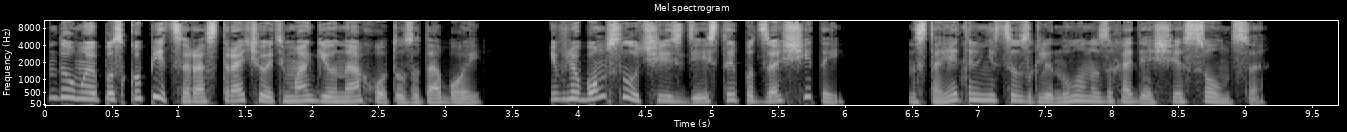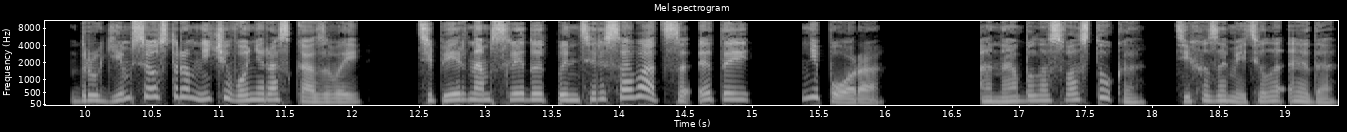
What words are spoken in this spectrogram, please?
Думаю, поскупиться растрачивать магию на охоту за тобой. И в любом случае здесь ты под защитой. Настоятельница взглянула на заходящее солнце. Другим сестрам ничего не рассказывай. Теперь нам следует поинтересоваться этой Непора. «Она была с Востока», — тихо заметила Эда.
